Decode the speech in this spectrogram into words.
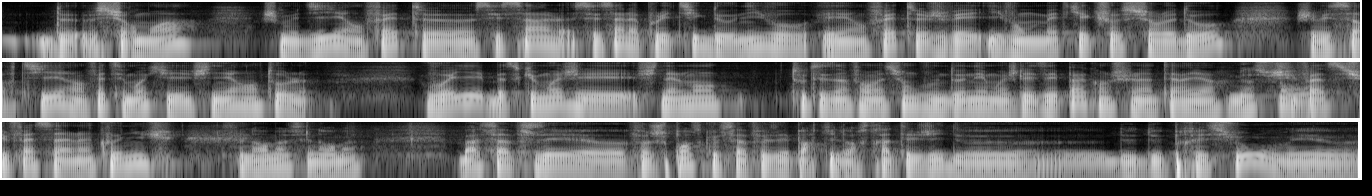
de, sur moi, je me dis en fait c'est ça c'est ça la politique de haut niveau et en fait je vais ils vont me mettre quelque chose sur le dos, je vais sortir en fait c'est moi qui vais finir en tôle. Vous voyez, parce que moi, j'ai finalement toutes les informations que vous me donnez, moi, je les ai pas quand je suis à l'intérieur. Je suis face, je suis face à l'inconnu. C'est normal, c'est normal. Bah, ça faisait, euh, enfin, je pense que ça faisait partie de leur stratégie de, de, de pression, mais euh,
